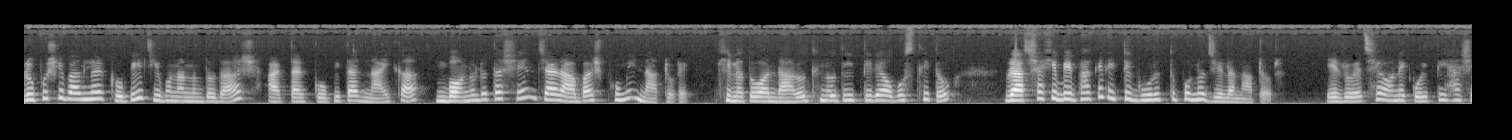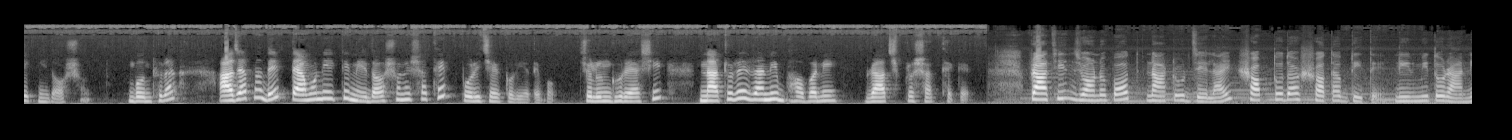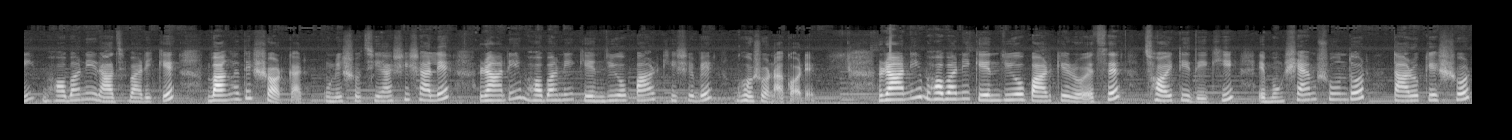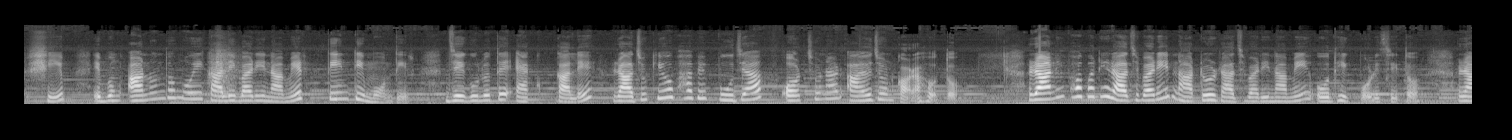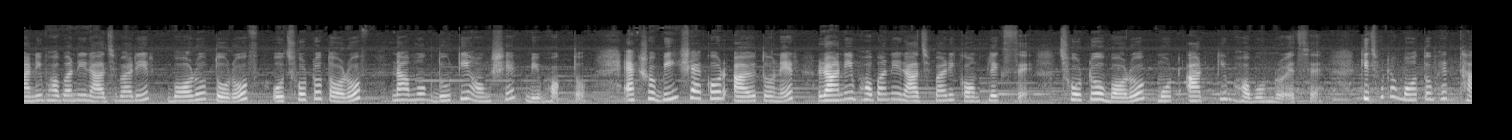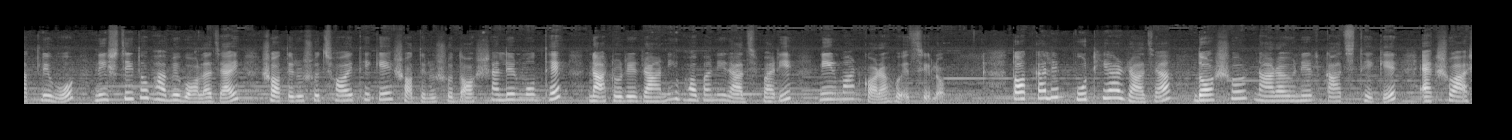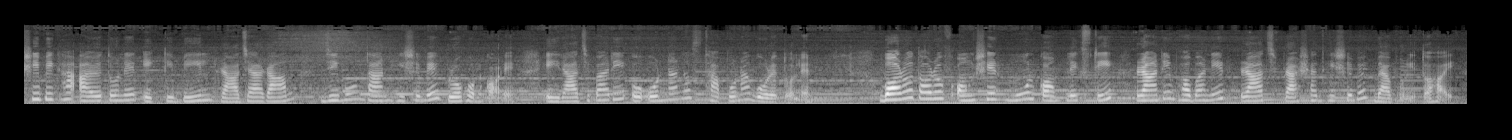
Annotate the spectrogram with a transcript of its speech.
রূপসী বাংলার কবি জীবনানন্দ দাশ আর তার কবিতার নায়িকা বনলতা সেন, যার আবাসভূমি নাটোরে। ক্ষীণতোয়া নারদ নদীর তীরে অবস্থিত রাজশাহী বিভাগের একটি গুরুত্বপূর্ণ জেলা নাটোর। এর রয়েছে অনেক ঐতিহাসিক নিদর্শন। বন্ধুরা, আজ আপনাদের তেমনই একটি নিদর্শনের সাথে পরিচয় করিয়ে দেব। চলুন ঘুরে আসি নাটোরের রানী ভবানী রাজপ্রসাদ থেকে। প্রাচীন জনপদ নাটোর জেলায় সপ্তদশ শতাব্দীতে নির্মিত রানী ভবানী রাজবাড়িকে বাংলাদেশ সরকার উনিশশো ছিয়াশি সালে রানী ভবানী কেন্দ্রীয় পার্ক হিসেবে ঘোষণা করে। রানী ভবানী কেন্দ্রীয় পার্কে রয়েছে ছয়টি দিঘি এবং শ্যামসুন্দর, তারকেশ্বর, শিব এবং আনন্দময়ী কালীবাড়ি নামের তিনটি মন্দির, যেগুলোতে এককালে রাজকীয়ভাবে পূজা, অর্চনার আয়োজন করা হতো। রানী ভবানী রাজবাড়ি নাটোর রাজবাড়ি নামে অধিক পরিচিত। রানী ভবানী রাজবাড়ির বড় তরফ ও ছোট তরফ নামক দুটি অংশে বিভক্ত। একশো বিশ একর আয়তনের রানী ভবানী রাজবাড়ি কমপ্লেক্সে ছোট, বড় মোট আটটি ভবন রয়েছে। কিছুটা মতভেদ থাকলেও নিশ্চিতভাবে বলা যায় সতেরোশো ছয় থেকে সতেরোশো দশ সালের মধ্যে নাটোরের রানী ভবানী রাজবাড়ি নির্মাণ করা হয়েছিল। তৎকালীন পুঠিয়ার রাজা দর্শর নারায়ণের কাছ থেকে একশো আশি বিঘা আয়তনের একটি বিল রাজা রাম জীবন দান হিসেবে গ্রহণ করে, এই রাজবাড়ি ও অন্যান্য স্থাপনা গড়ে তোলেন। বড় তরফ অংশের মূল কমপ্লেক্সটি রানী ভবানীর রাজপ্রাসাদ হিসেবে ব্যবহৃত হয়।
